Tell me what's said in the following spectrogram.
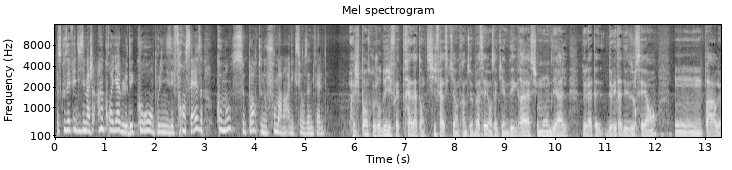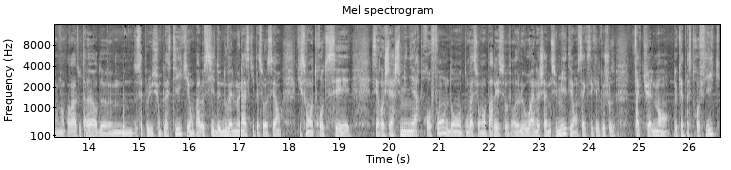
parce que vous avez fait des images incroyables des coraux en Polynésie française. Comment se portent nos fonds marins, Alexis Rosenfeld? Je pense qu'aujourd'hui, il faut être très attentif à ce qui est en train de se passer. On sait qu'il y a une dégradation mondiale de l'état des océans. On parle, et on en parlera tout à l'heure, de, de, cette pollution plastique. Et on parle aussi de nouvelles menaces qui pèsent sur l'océan, qui sont entre autres ces, ces, recherches minières profondes dont on va sûrement parler sur le One Ocean Summit. Et on sait que c'est quelque chose factuellement de catastrophique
